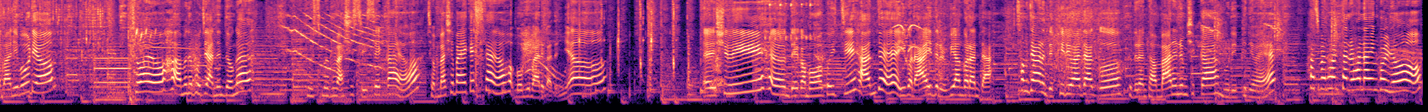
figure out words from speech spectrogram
더 많이 보렴 좋아요 아무도 보지 않는 동안 보스밥을 마실 수 있을까요? 좀 마셔봐야겠어요. 목이 마르거든요. 애슐리, 어, 내가 뭐 하고 있지? 안 돼. 이건 아이들을 위한 거란다. 성장하는 데 필요하다고. 그들은 더 많은 음식과 물이 필요해. 하지만 한탄을 하나인걸요.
